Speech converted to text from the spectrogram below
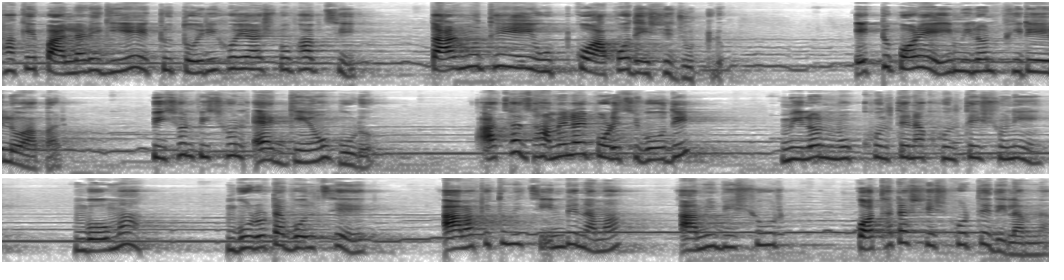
ফাঁকে পার্লারে গিয়ে একটু তৈরি হয়ে আসব ভাবছি। তার মধ্যে এই উটকো আপদ এসে জুটল। একটু পরেই মিলন ফিরে এলো আবার। পিছন পিছন এক গেঁয়ো বুড়ো। আচ্ছা ঝামেলায় পড়েছি বৌদি। মিলন মুখ খুলতে না খুলতেই শুনি, বৌমা, বুড়োটা বলছে, আমাকে তুমি চিনবে না মা। আমি বিশুর কথাটা শেষ করতে দিলাম না।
